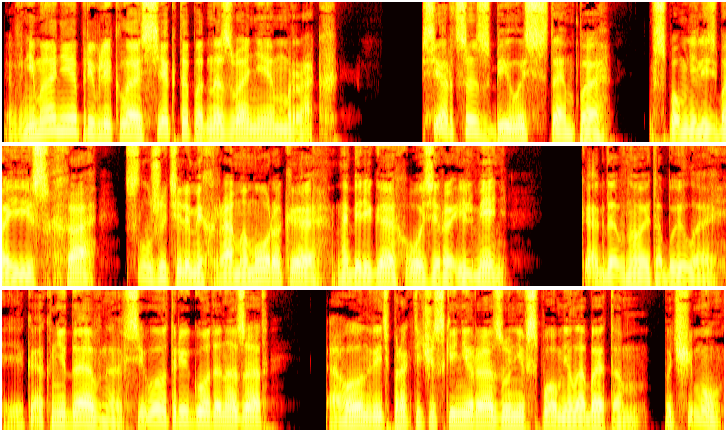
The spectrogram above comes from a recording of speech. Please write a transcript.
Внимание привлекла секта под названием «Мрак». Сердце сбилось с темпа. Вспомнились бои с Ха, служителями храма Морока на берегах озера Ильмень. Как давно это было, и как недавно, всего три года назад — а он ведь практически ни разу не вспомнил об этом. Почему?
